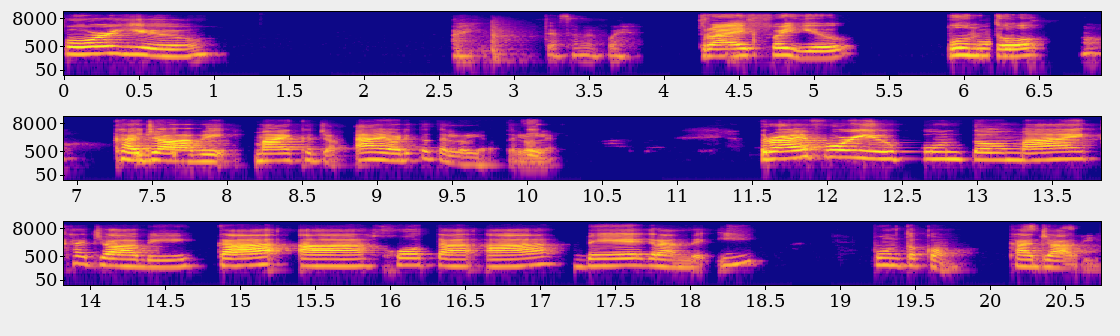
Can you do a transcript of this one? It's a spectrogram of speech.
for you. Ay, ya se me fue. Try for you. Punto. Kajabi, my Kajabi. Ay, ahorita te lo leo, te lo sí. leo. Try for you. Punto my Kajabi, K-A-J-A-B grande I. Punto com. Kajabi.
